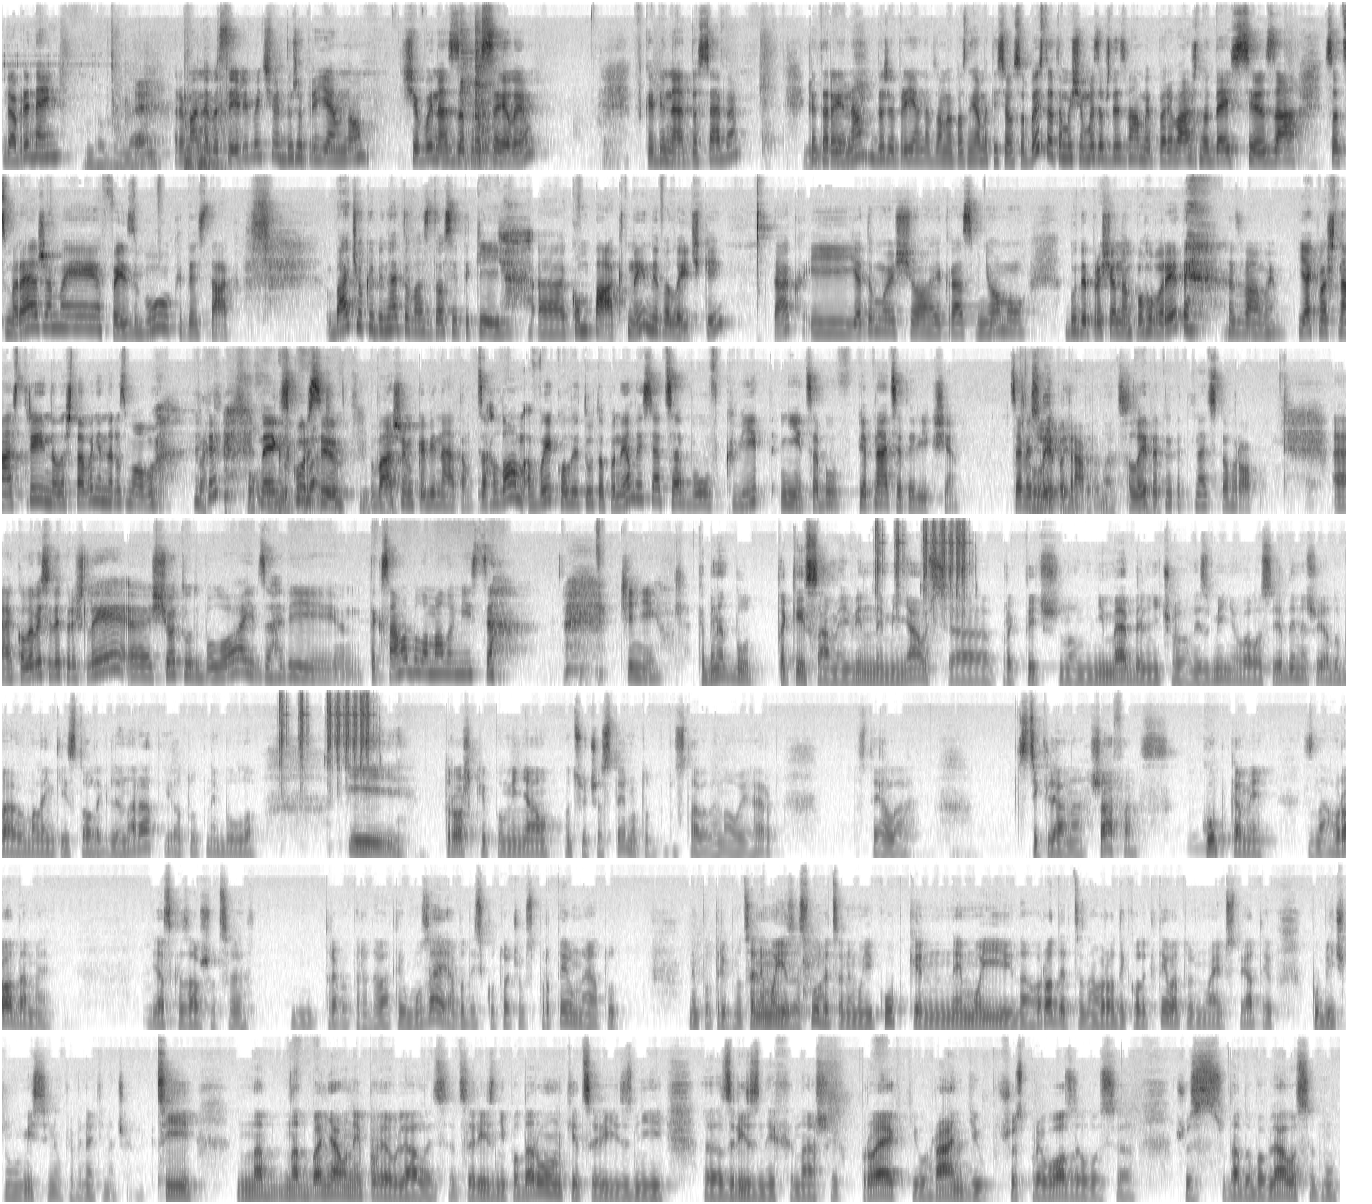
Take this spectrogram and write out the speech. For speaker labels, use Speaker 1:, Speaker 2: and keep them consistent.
Speaker 1: Добрий день,
Speaker 2: Добрий день.
Speaker 1: Романе Васильовичу. Дуже приємно, що ви нас запросили в кабінет до себе.
Speaker 2: Мені
Speaker 1: Катерина, дуже приємно з вами познайомитися особисто, тому що ми завжди з вами переважно десь за соцмережами, Фейсбук, десь так. Бачу, кабінет у вас досить такий е, компактний, невеличкий. Так, і я думаю, що якраз в ньому буде про що нам поговорити з вами. Як ваш настрій налаштовані на розмову?
Speaker 2: Так,
Speaker 1: на екскурсію вашим кабінетом. Загалом, ви коли тут опинилися, це був квіт. Ні, це був 15-й рік ще. Це ви сюди потрапили.
Speaker 2: 15-го
Speaker 1: Липень 15-го року. Е, коли ви сюди прийшли, е, що тут було? І взагалі так само було мало місця? Чи ні?
Speaker 2: Кабінет був такий самий, він не мінявся, практично ні мебель, нічого не змінювалося. Єдине, що я додав маленький столик для нарад, його тут не було. І трошки поміняв оцю частину. Тут поставили новий герб. Стояла стікляна шафа з кубками, з нагородами. Я сказав, що це треба передавати в музей або десь куточок спортивний, а тут не потрібно. Це не мої заслуги, це не мої кубки, не мої нагороди, це нагороди колектива, то мають стояти в публічному місці, не в кабінеті начальника. Ці надбання вони появлялися. Це різні подарунки, це різні е, з різних наших проєктів, грандів, щось привозилося, щось сюди додавалося. Ну,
